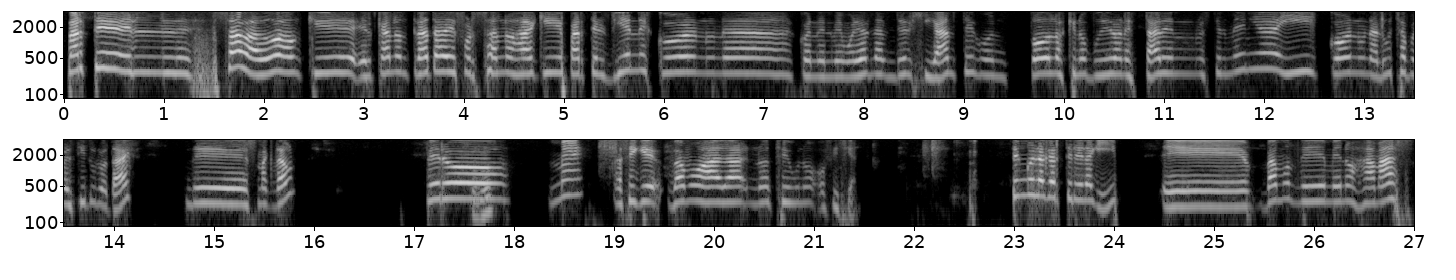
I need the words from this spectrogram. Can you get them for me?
Parte el sábado, aunque el canon trata de forzarnos a que parte el viernes con una con el memorial de Gigante, con todos los que no pudieron estar en WrestleMania y con una lucha por el título tag de SmackDown. Pero me, así que vamos a la noche 1 oficial. Tengo la cartelera aquí. Eh, vamos de menos a más,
